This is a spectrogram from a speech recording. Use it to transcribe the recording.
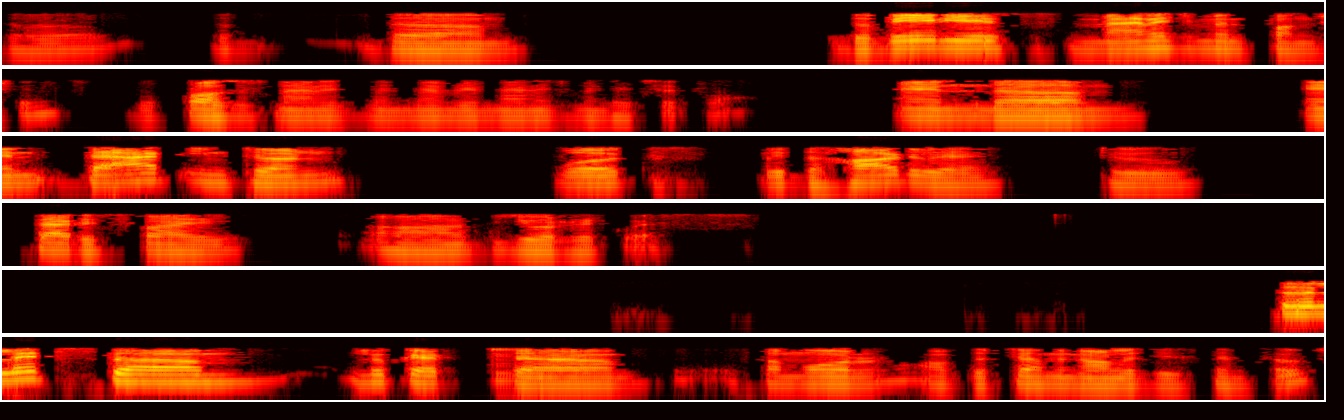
the, the, the the various management functions the process management memory management etc and um, and that in turn works with the hardware to satisfy uh, your requests. So let's um, look at uh, some more of the terminologies themselves.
